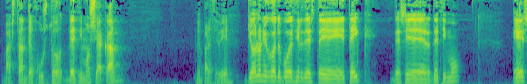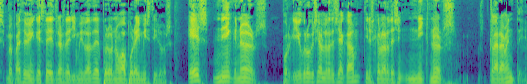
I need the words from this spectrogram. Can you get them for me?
bastante justo. Décimo Siakam, me parece bien. Yo lo único que te puedo decir de este take, de ser décimo, es, me parece bien que esté detrás de Jimmy Butler, pero no va por ahí mis tiros. Es Nick Nurse, porque yo creo que si hablas de Siakam, tienes que hablar de Nick Nurse, claramente.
